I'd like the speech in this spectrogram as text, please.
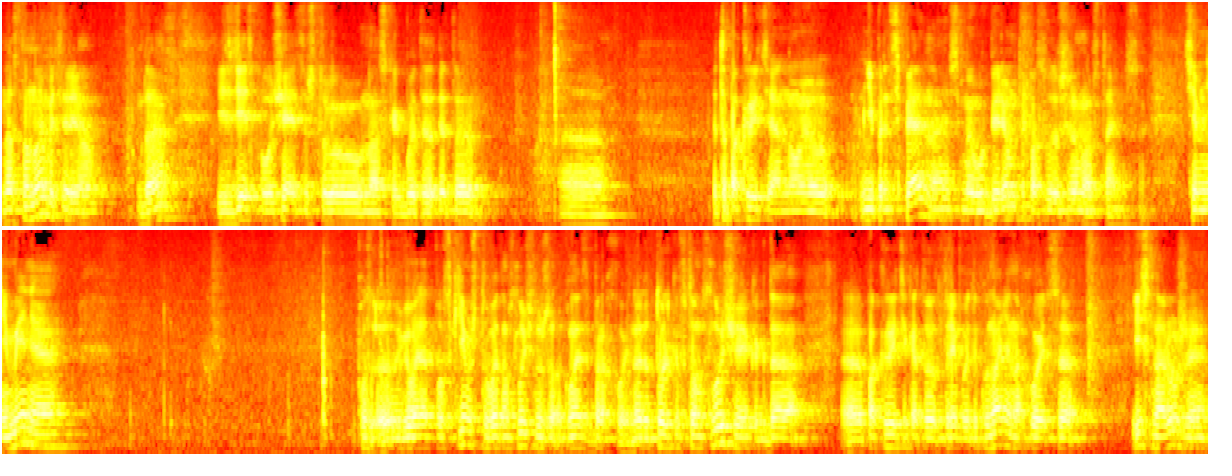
на основной материал, да, и здесь получается, что у нас как бы это, это, э, это покрытие, оно не принципиально, если мы его берем, то посуда все равно останется. Тем не менее, э, говорят пуским, что в этом случае нужно окунать с брахой. Но это только в том случае, когда э, покрытие, которое требует окунания, находится и снаружи,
